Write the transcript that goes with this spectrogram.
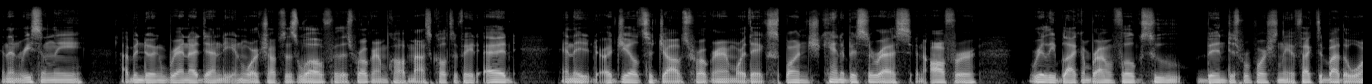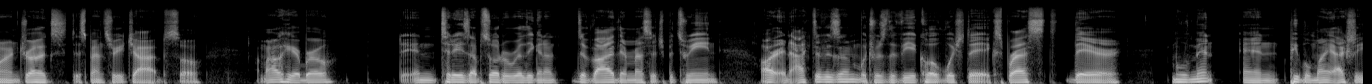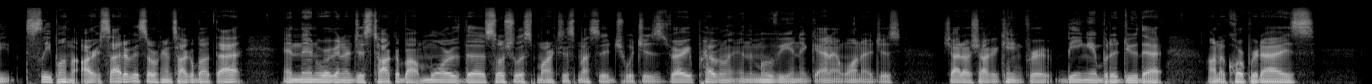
And then recently, I've been doing brand identity and workshops as well for this program called Mass Cultivate Ed. And they are jailed to jobs program where they expunge cannabis arrests and offer really black and brown folks who've been disproportionately affected by the war on drugs dispensary jobs. So I'm out here, bro. In today's episode, we're really going to divide their message between art and activism, which was the vehicle of which they expressed their movement, and people might actually sleep on the art side of it. So we're going to talk about that. And then we're going to just talk about more of the socialist Marxist message, which is very prevalent in the movie. And again, I want to just shout out Shaka King for being able to do that on a corporatized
